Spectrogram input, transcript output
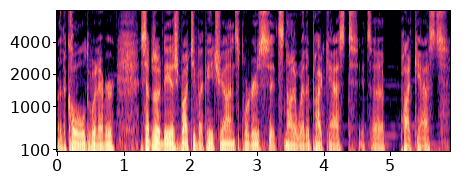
or the cold, whatever. This episode of Daily brought to you by Patreon supporters. It's not a weather podcast, it's a podcast.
